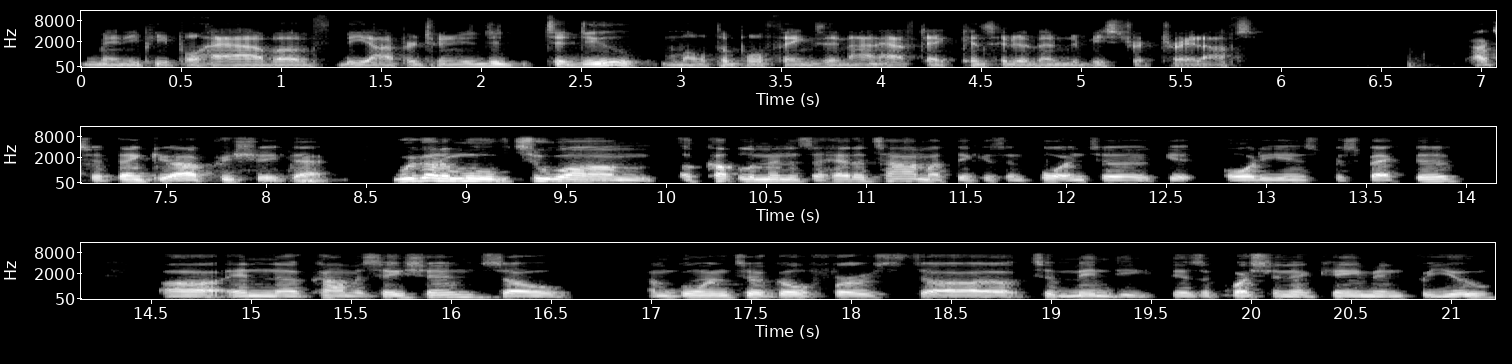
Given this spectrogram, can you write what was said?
many people have of the opportunity to, to do multiple things and not have to consider them to be strict trade-offs Gotcha. Thank you. I appreciate that. We're going to move to um, a couple of minutes ahead of time. I think it's important to get audience perspective uh, in the conversation. So I'm going to go first uh, to Mindi. There's a question that came in for you.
